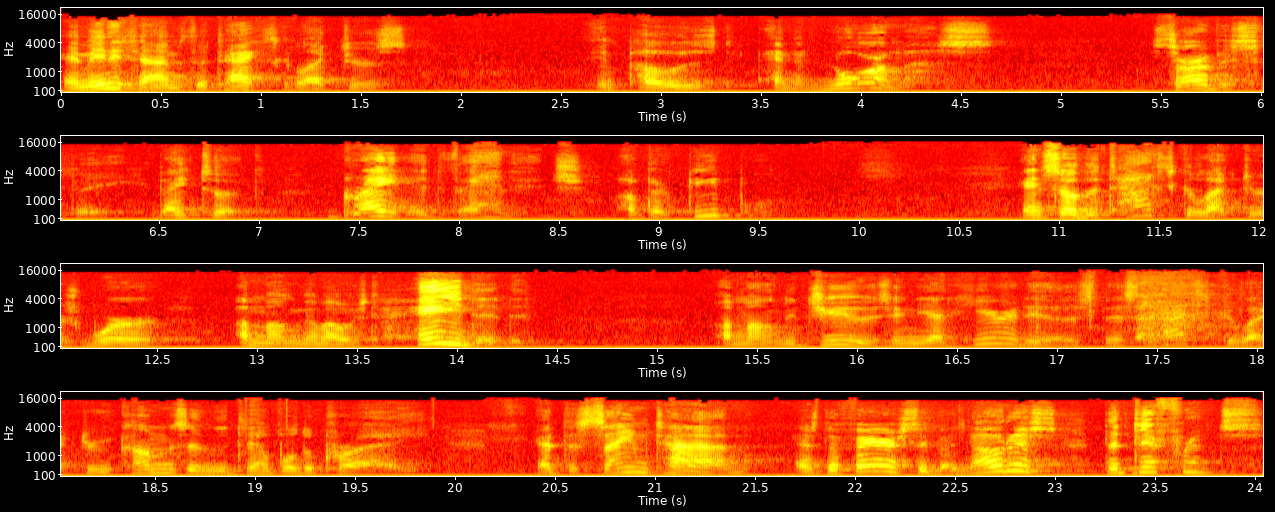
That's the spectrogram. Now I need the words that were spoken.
And many times the tax collectors imposed an enormous service fee. They took great advantage of their people. And so the tax collectors were among the most hated among the Jews. And yet here it is, this tax collector who comes in the temple to pray at the same time as the Pharisee. But notice the difference.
